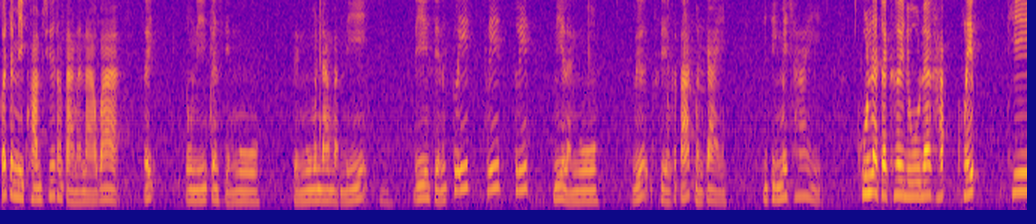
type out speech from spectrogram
ก็จะมีความเชื่อต่างๆ นานาว่าเอ้ยตรงนี้เป็นเสียงงู เสียงงูมันดังแบบนี้ได้ยินเสียงกรี๊ดกรี๊ดกรี๊ดนี่แหละงู หรือเสียงกระตากเหมือนไก่จริง ๆ ไม่ใช่ คุณอาจจะเคยดูนะครับคลิปที่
